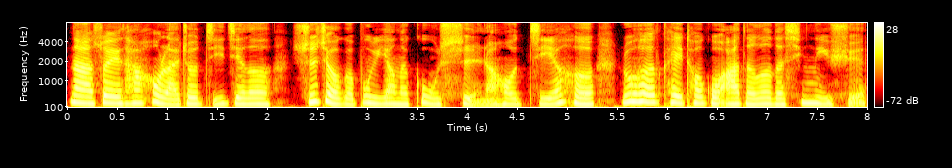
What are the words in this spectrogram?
那所以他后来就集结了十九个不一样的故事，然后结合如何可以透过阿德勒的心理学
